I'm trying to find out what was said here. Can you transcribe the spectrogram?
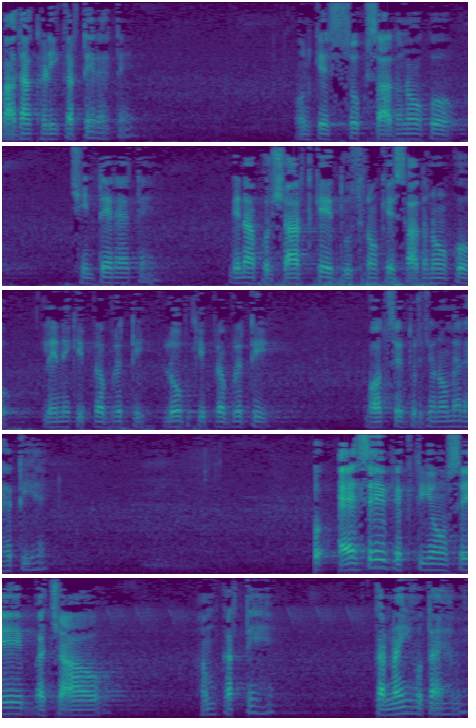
बाधा खड़ी करते रहते हैं। उनके सुख साधनों को छीनते रहते हैं। बिना पुरुषार्थ के दूसरों के साधनों को लेने की प्रवृत्ति, लोभ की प्रवृत्ति बहुत से दुर्जनों में रहती है। तो ऐसे व्यक्तियों से बचाव हम करते हैं। करना ही होता है हमें।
